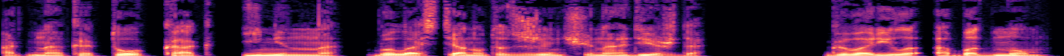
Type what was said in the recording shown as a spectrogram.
Однако то, как именно была стянута с женщины одежда, говорило об одном.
